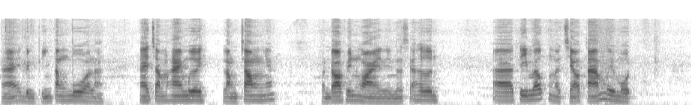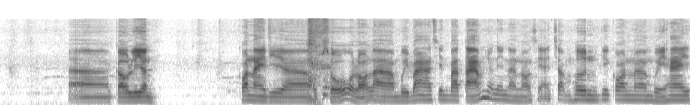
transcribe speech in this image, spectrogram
Đấy, đường kính tăng bua là 220 lòng trong nhé còn đo bên ngoài thì nó sẽ hơn. À, tim ốc là chéo 811 à, cầu liền. Con này thì à, hộp số của nó là 13 trên 38 cho nên là nó sẽ chậm hơn cái con 12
